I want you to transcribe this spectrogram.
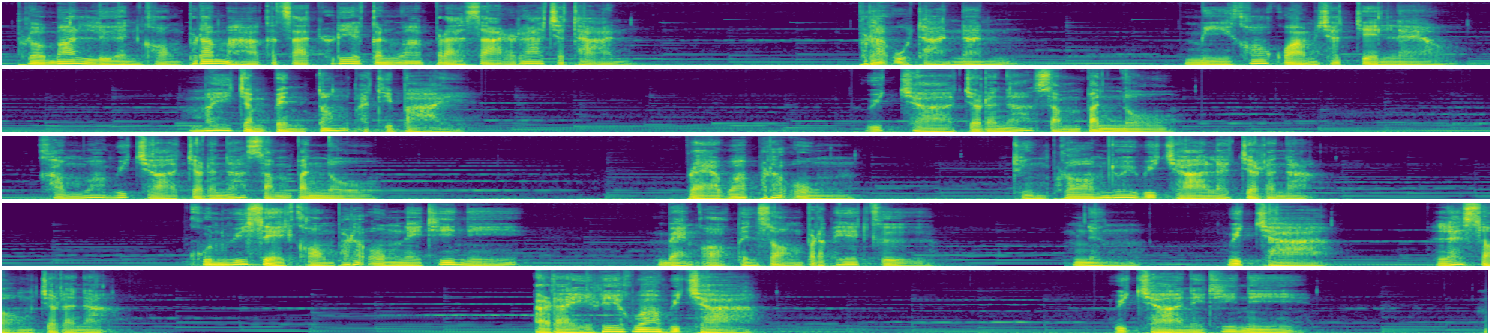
เพราะบ้านเรือนของพระมหากษัตริย์เรียกกันว่าปราสาทราชฐาน พระอุทานนั้น มีข้อความชัดเจนแล้ว ไม่จำเป็นต้องอธิบาย วิชาจรณะสัมปันโนคำว่าวิชาจรณะสัมปันโน แปลว่าพระองค์ ถึงพร้อมด้วยวิชาและจรณะ คุณวิเศษของพระองค์ในที่นี้ แบ่งออกเป็นสองประเภทคือ 1. วิชา และสองจรณะ อะไรเรียกว่าวิชา วิชาในที่นี้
